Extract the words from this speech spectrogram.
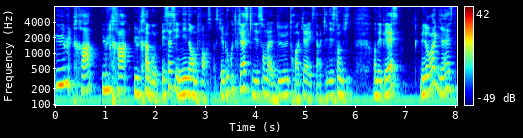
ultra, ultra, ultra bon. Et ça, c'est une énorme force, parce qu'il y a beaucoup de classes qui descendent à 2, 3K, etc., qui descendent vite en DPS. Mais le rogue, il reste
